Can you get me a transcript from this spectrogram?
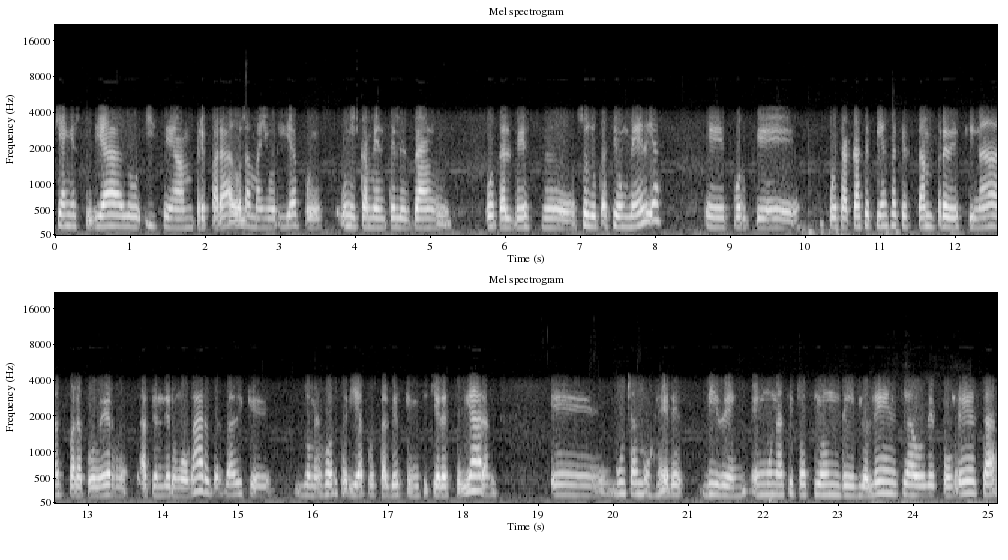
que, han estudiado y se han preparado, la mayoría pues únicamente les dan o tal vez su educación media, porque pues acá se piensa que están predestinadas para poder atender un hogar, ¿verdad? Y que lo mejor sería pues tal vez que ni siquiera estudiaran. Eh, muchas mujeres viven en una situación de violencia o de pobreza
